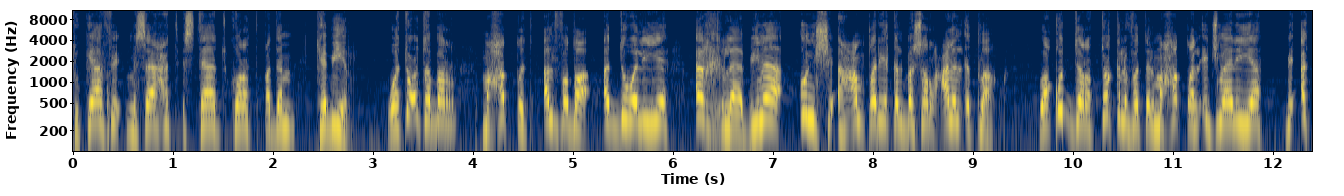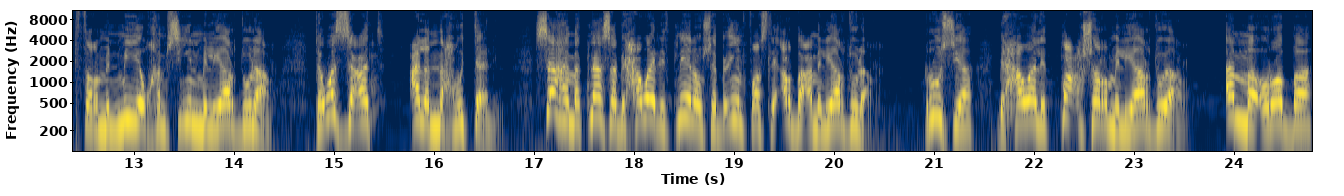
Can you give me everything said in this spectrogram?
تكافئ مساحة استاد كرة قدم كبير وتعتبر محطة الفضاء الدولية أغلى بناء أنشئ عن طريق البشر على الإطلاق وقدرت تكلفة المحطة الإجمالية بأكثر من 150 مليار دولار توزعت على النحو التالي. ساهمت ناسا بحوالي 72.4 مليار دولار. روسيا بحوالي 12 مليار دولار. أما أوروبا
